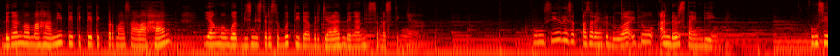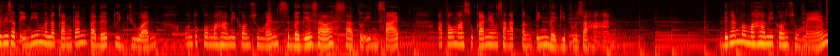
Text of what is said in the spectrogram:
dengan memahami titik-titik permasalahan yang membuat bisnis tersebut tidak berjalan dengan semestinya. Fungsi riset pasar yang kedua itu understanding. Fungsi riset ini menekankan pada tujuan untuk memahami konsumen sebagai salah satu insight atau masukan yang sangat penting bagi perusahaan. Dengan memahami konsumen,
